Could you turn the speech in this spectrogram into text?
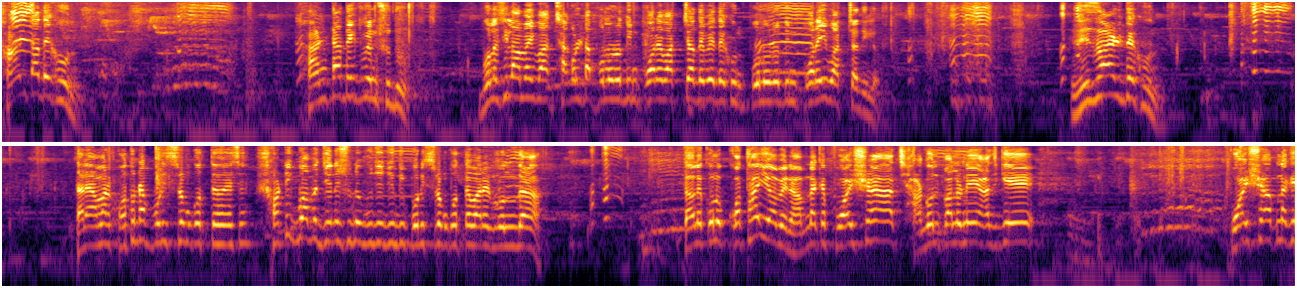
থানটা দেখুন। থানটা দেখবেন শুধু। বলেছিলাম এই ছাগলটা পনেরো দিন পরে বাচ্চা দেবে, দেখুন, পনেরো দিন পরেই বাচ্চা দিল। রেজাল্ট দেখুন। তাহলে আমার কতটা পরিশ্রম করতে হয়েছে? সঠিকভাবে জেনে শুনে বুঝে যদি পরিশ্রম করতে পারেন বন্ধুরা তাহলে কোনো কথাই হবে না। আপনাকে পয়সা, ছাগল পালনে আজকে পয়সা আপনাকে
